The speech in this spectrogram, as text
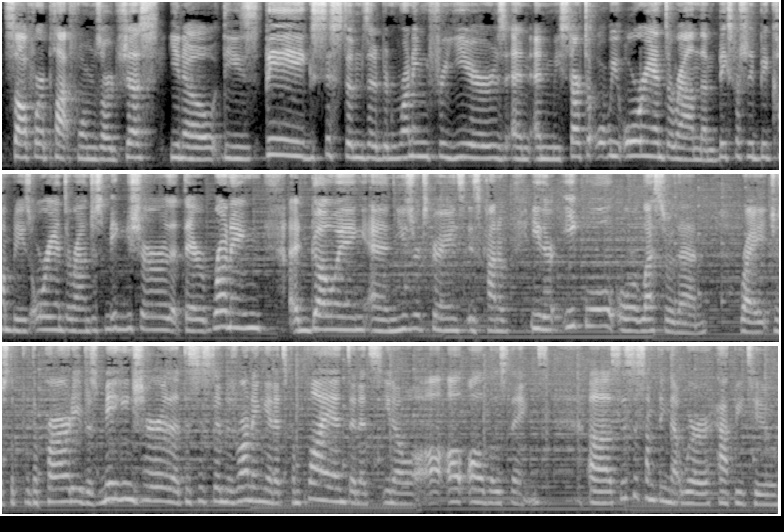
software platforms are just you know these big systems that have been running for years, and and we start to we orient around them. Big, especially big companies orient around just making sure that they're running and going and user experience is kind of either equal or lesser than right? Just the, the priority of just making sure that the system is running and it's compliant and it's you know all, all, all those things. Uh, so this is something that we're happy to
